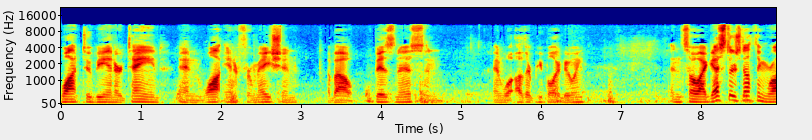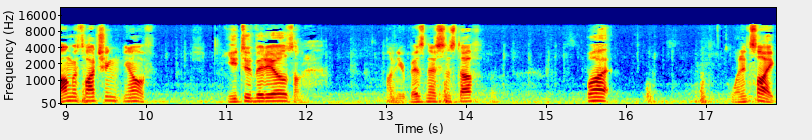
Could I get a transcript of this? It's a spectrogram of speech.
want to be entertained and want information about business and and what other people are doing. And so I guess there's nothing wrong with watching, you know, YouTube videos on on your business and stuff. But when it's like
